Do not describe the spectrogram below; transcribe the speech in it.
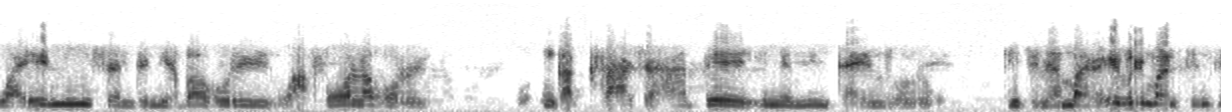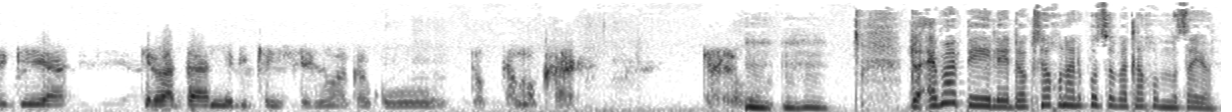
wa emisa and then ya ba gore wa fola or nka crush gape in the meantime or ke tsebe. Mara every month ke ntse ke ya ke lata medication wa ka ko doctor mokhari. Ke leboga Mm, mhm. do ema pele doctor go na le potso batla go mmotsa yone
